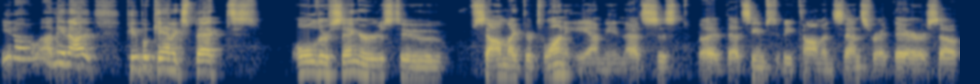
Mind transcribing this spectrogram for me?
you know, I mean, I people can't expect older singers to sound like they're 20. I mean, that's just uh, that seems to be common sense right there. So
